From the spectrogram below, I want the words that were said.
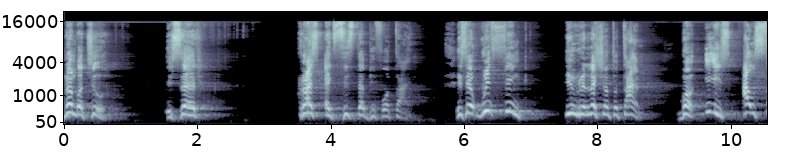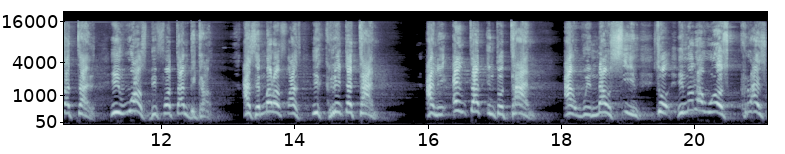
Number two, he said, Christ existed before time. He said, We think in relation to time, but he is outside time. He was before time began. As a matter of fact, he created time and he entered into time and we now see him. So, in other words, Christ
